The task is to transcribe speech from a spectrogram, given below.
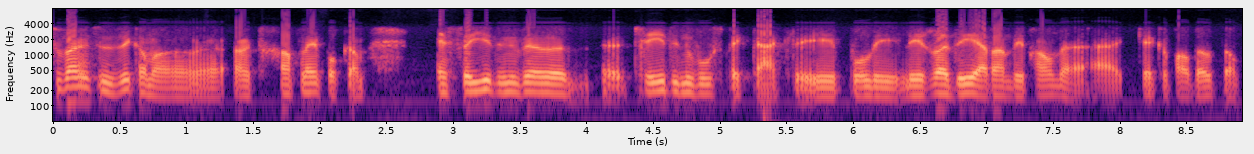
souvent utilisé comme un, un, tremplin pour comme essayer de nouvelles, euh, créer des nouveaux spectacles et pour les, les roder avant de les prendre à, quelque part d'autre. Donc,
